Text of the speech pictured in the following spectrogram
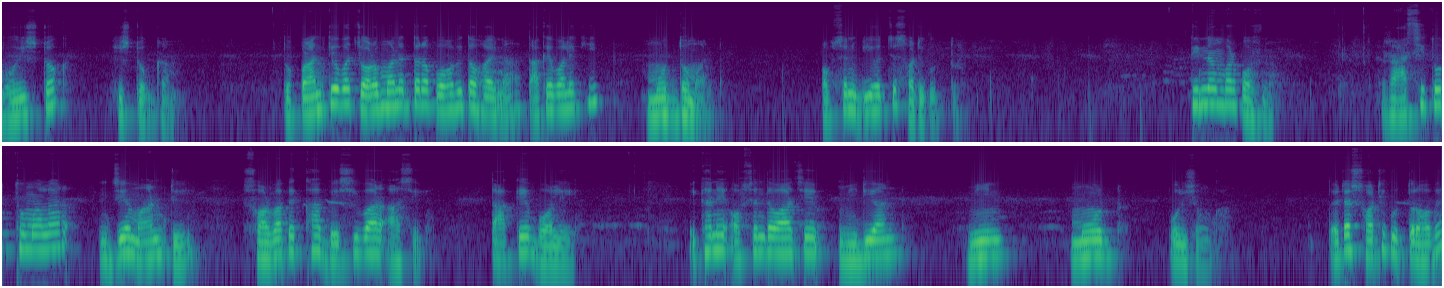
ভূইষ্ঠক, হিস্টোগ্রাম। তো প্রান্তীয় বা চরম মানের দ্বারা প্রভাবিত হয় না, তাকে বলে কি? মধ্যমান। অপশান বি হচ্ছে সঠিক উত্তর। তিন নম্বর প্রশ্ন। রাশি তথ্যমালার যে মানটি সর্বাপেক্ষা বেশিবার আসে, তাকে বলে। এখানে অপশান দেওয়া আছে মিডিয়ান মিন মোড পরিসংখ্যা। তো এটার সঠিক উত্তর হবে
